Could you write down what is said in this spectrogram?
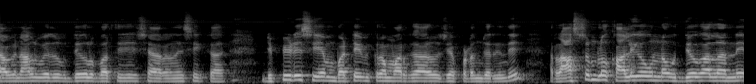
యాభై నాలుగు వేల ఉద్యోగాలు భర్తీ చేశారనేసి డిప్యూటీ సీఎం బట్టి విక్రమార్ గారు చెప్పడం జరిగింది. రాష్ట్రంలో ఖాళీగా ఉన్న ఉద్యోగాలన్నీ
